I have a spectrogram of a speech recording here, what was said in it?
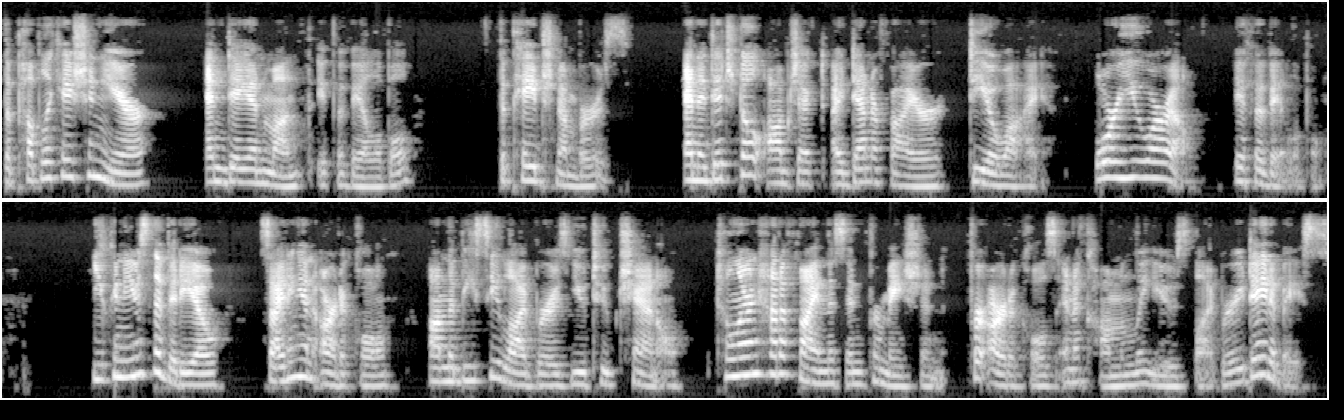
the publication year and day and month if available, the page numbers, and a digital object identifier DOI or URL if available. You can use the video citing an article on the BC Library's YouTube channel to learn how to find this information for articles in a commonly used library database.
